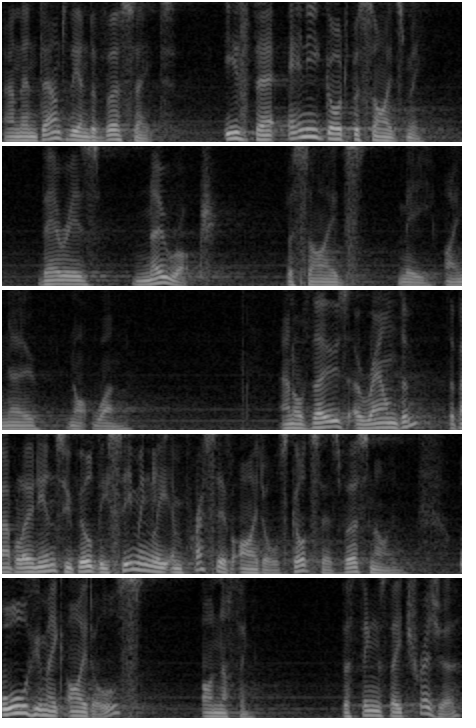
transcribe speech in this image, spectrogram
And then down to the end of verse 8 is there any God besides me? There is no rock besides me. I know not one. And of those around them, the Babylonians who build these seemingly impressive idols, God says, verse 9, all who make idols are nothing. The things they treasure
